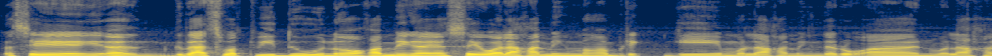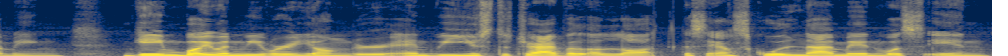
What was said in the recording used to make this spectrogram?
Kasi, yan, that's what we do, no? Kami kasi wala kaming mga brick game, wala kaming laruan, wala kaming Game Boy when we were younger. And we used to travel a lot. Kasi ang school namin was in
